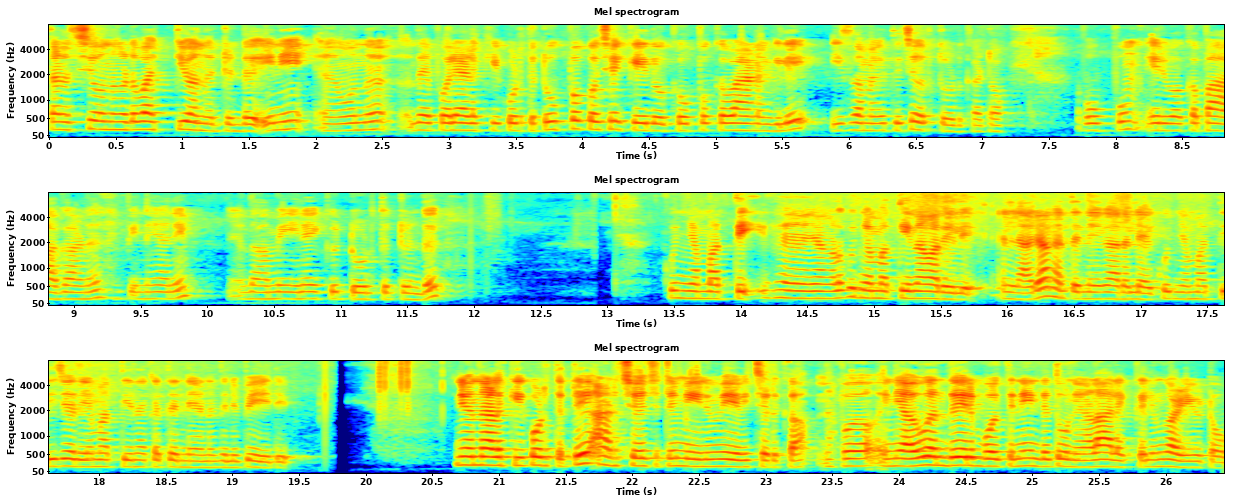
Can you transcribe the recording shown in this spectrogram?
തിളച്ച് ഒന്നുകൂടെ വറ്റി വന്നിട്ടുണ്ട്. ഇനി ഒന്ന് ഇതേപോലെ ഇളക്കി കൊടുത്തിട്ട് ഉപ്പൊക്കെ ചെക്ക് ചെയ്ത് നോക്കുക ഉപ്പൊക്കെ വേണമെങ്കിൽ ഈ സമയത്ത് ചേർത്ത് കൊടുക്കാം കേട്ടോ അപ്പോൾ ഉപ്പും എരിവൊക്കെ പാകമാണ് പിന്നെ ഞാൻ ഇതാ മെയിനായിക്ക് ഇട്ട് കൊടുത്തിട്ടുണ്ട്. കുഞ്ഞമ്മത്തി ഞങ്ങൾ കുഞ്ഞമ്മത്തി എന്നാണ് പറയൽ? എല്ലാവരും അങ്ങനെ തന്നെ കാരല്ലേ കുഞ്ഞമത്തി ചെറിയ മത്തി എന്നൊക്കെ തന്നെയാണ് ഇതിന് പേര്. ഇനി ഒന്ന് ഇളക്കി കൊടുത്തിട്ട് അടച്ചു വെച്ചിട്ട് മീനും വേവിച്ചെടുക്കാം. അപ്പോൾ ഇനി അത് വെന്ത് വരുമ്പോൾ തന്നെ എന്റെ തുണികൾ അലക്കലും കഴിയും കേട്ടോ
